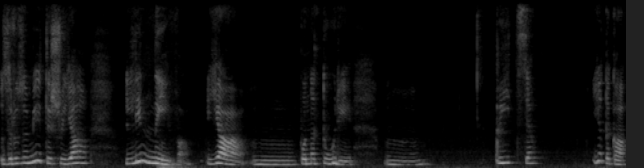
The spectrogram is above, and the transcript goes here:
зрозуміти, що я лінива. Я м, по натурі м, киця. Я така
